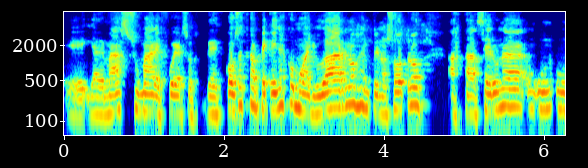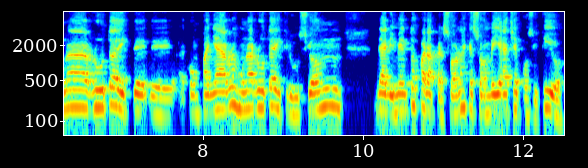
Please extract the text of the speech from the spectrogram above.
Eh, y además sumar esfuerzos, de cosas tan pequeñas como ayudarnos entre nosotros hasta hacer una, una ruta, de, de, acompañarnos una ruta de distribución de alimentos para personas que son VIH positivos,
